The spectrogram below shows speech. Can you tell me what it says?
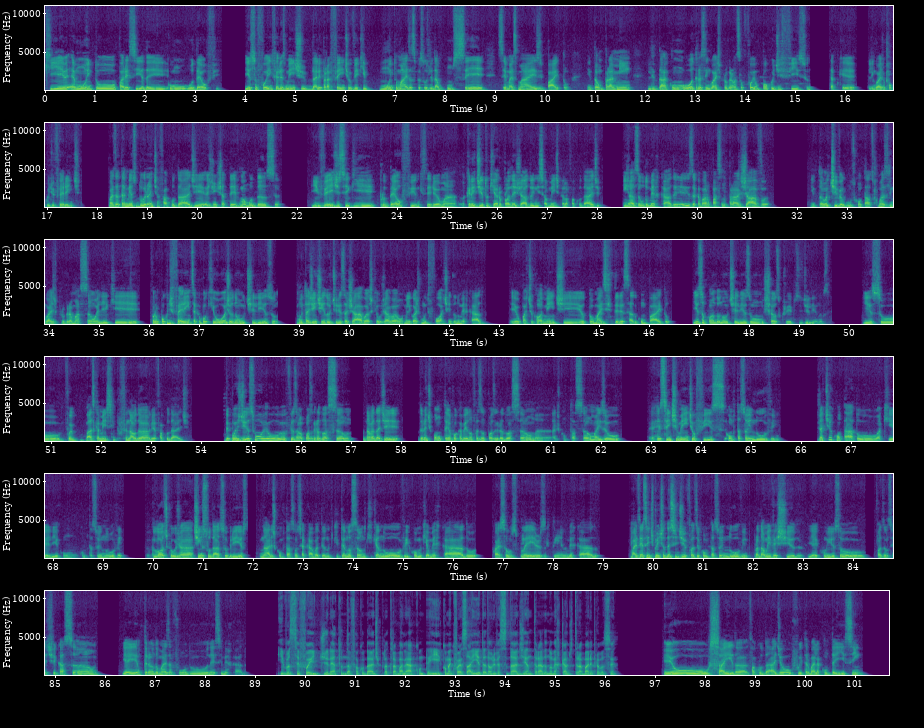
que é muito parecida com o Delphi. Isso foi, infelizmente, dali para frente, eu vi que muito mais as pessoas lidavam com C, C++ e Python. Então, para mim, lidar com outras linguagens de programação foi um pouco difícil, até porque a linguagem é um pouco diferente. Mas até mesmo durante a faculdade, a gente já teve uma mudança. Em vez de seguir para o Delphi, que seria uma. Acredito que era planejado inicialmente pela faculdade, em razão do mercado, eles acabaram passando para Java, então eu tive alguns contatos com umas linguagens de programação ali que foram um pouco diferentes. Acabou que hoje eu não utilizo. Muita gente ainda utiliza Java. Acho que o Java é uma linguagem muito forte ainda no mercado. Eu particularmente eu estou mais interessado com Python. Isso quando eu não utilizo um shell script de Linux. Isso foi basicamente assim, para o final da minha faculdade. Depois disso, eu, eu fiz uma pós-graduação. Na verdade, Durante um tempo eu acabei não fazendo pós-graduação na área de computação, mas eu é, recentemente eu fiz computação em nuvem. Já tinha contato aqui e ali com computação em nuvem. Lógico que eu já tinha estudado sobre isso. Na área de computação você acaba tendo que ter noção do que é nuvem, como que é o mercado, quais são os players que tem no mercado. Mas recentemente eu decidi fazer computação em nuvem para dar uma investida. E aí com isso, fazendo certificação, e aí entrando mais a fundo nesse mercado. E você foi direto da faculdade para trabalhar com TI? Como é que foi a saída da universidade e a entrada no mercado de trabalho para você? Eu saí da faculdade, eu fui trabalhar com TI, sim.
